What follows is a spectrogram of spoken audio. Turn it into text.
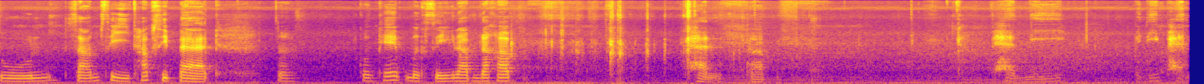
ศูนย์สามสี่ทับสิบแปดนะกรุงเทพหมึกสีดำนะครับ แผ่นครับ แผ่นนี้เป็นที่แผ่น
